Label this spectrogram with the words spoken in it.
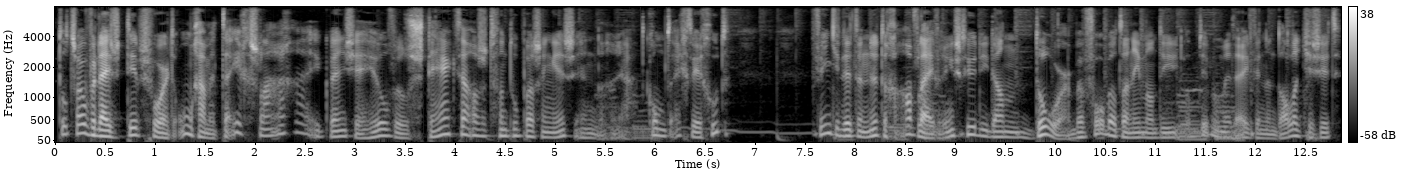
Tot zover deze tips voor het omgaan met tegenslagen. Ik wens je heel veel sterkte als het van toepassing is en ja, het komt echt weer goed. Vind je dit een nuttige aflevering? Stuur die dan door. Bijvoorbeeld aan iemand die op dit moment even in een dalletje zit.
